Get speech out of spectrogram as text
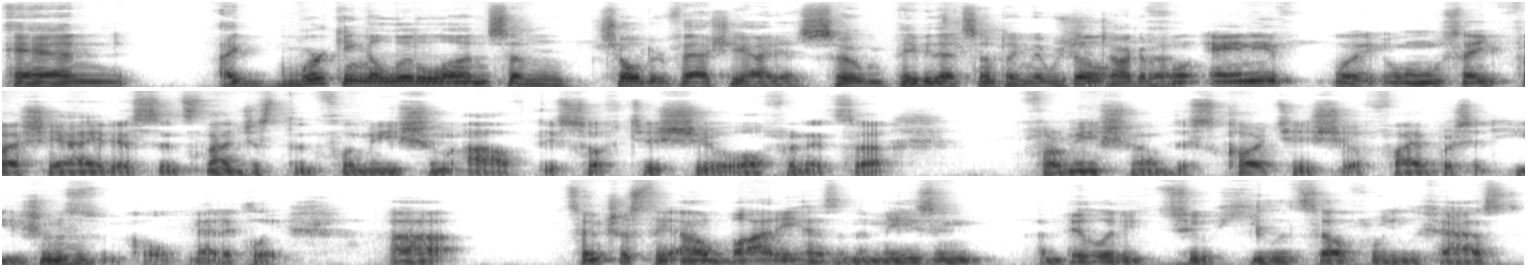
and I'm working a little on some shoulder fasciitis, so maybe that's something that we so should talk about. For any, when we say fasciitis, it's not just inflammation of the soft tissue. Often it's a formation of the scar tissue, fibrous adhesions, mm-hmm. called medically. Uh, it's interesting. Our body has an amazing ability to heal itself really fast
